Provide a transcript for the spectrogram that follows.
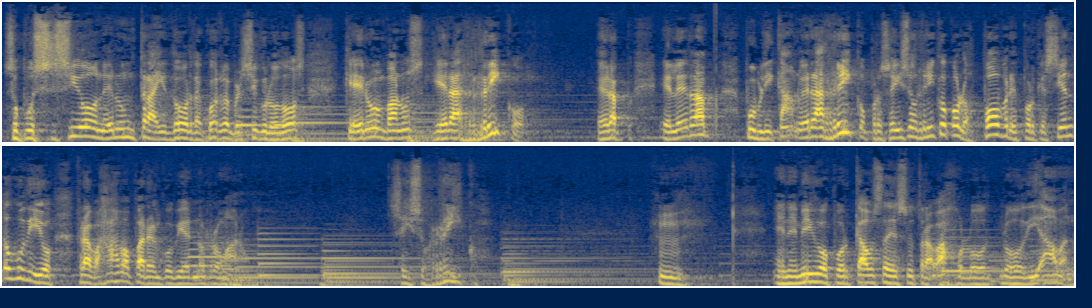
Su posición era un traidor, de acuerdo al versículo 2, que era un que era rico. Era, él era publicano, era rico, pero se hizo rico con los pobres, porque siendo judío trabajaba para el gobierno romano. Se hizo rico. Hmm. Enemigos por causa de su trabajo lo, lo odiaban.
